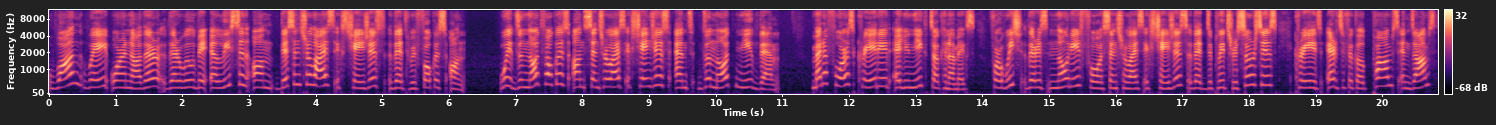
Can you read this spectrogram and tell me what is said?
one way or another there will be a listing on decentralized exchanges that we focus on. We do not focus on centralized exchanges and do not need them. Metaforce created a unique tokenomics for which there is no need for centralized exchanges that deplete resources, create artificial pumps and dumps,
